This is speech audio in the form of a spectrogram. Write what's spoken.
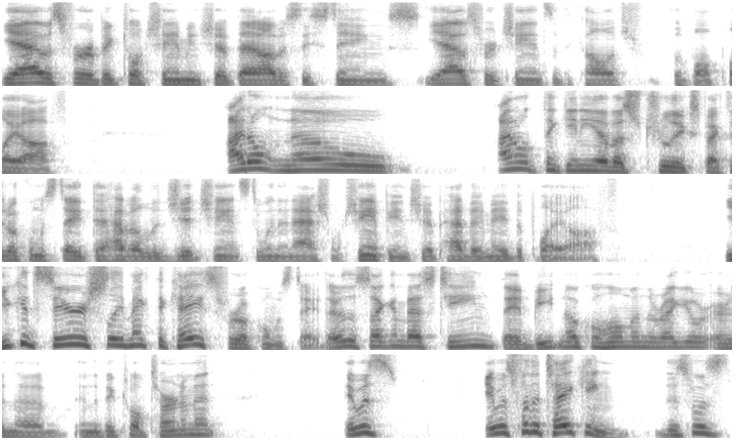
yeah, it was for a Big 12 championship. That obviously stings. Yeah, it was for a chance at the college football playoff. I don't know. I don't think any of us truly expected Oklahoma State to have a legit chance to win the national championship had they made the playoff. You could seriously make the case for Oklahoma State. They're the second best team. They had beaten Oklahoma in the regular or in the in the Big 12 tournament. It was it was for the taking. This was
